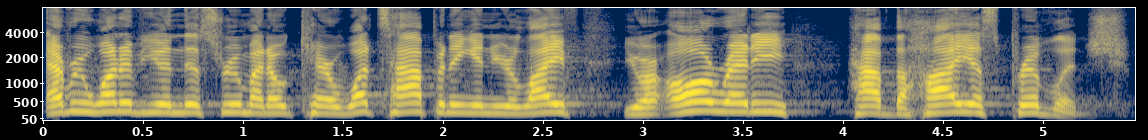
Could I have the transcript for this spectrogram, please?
every one of you in this room, I don't care what's happening in your life, you are already have the highest privilege.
